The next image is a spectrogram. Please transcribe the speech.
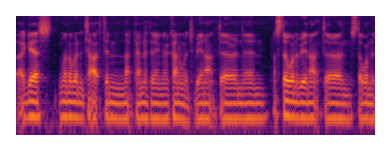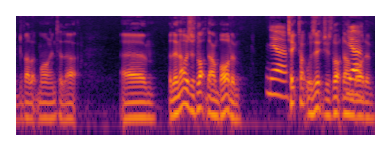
I guess when I went into acting and that kind of thing, I kind of went to be an actor, and then I still want to be an actor and still want to develop more into that. Um, but then that was just lockdown boredom. Yeah. TikTok was it, just lockdown yeah. boredom.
